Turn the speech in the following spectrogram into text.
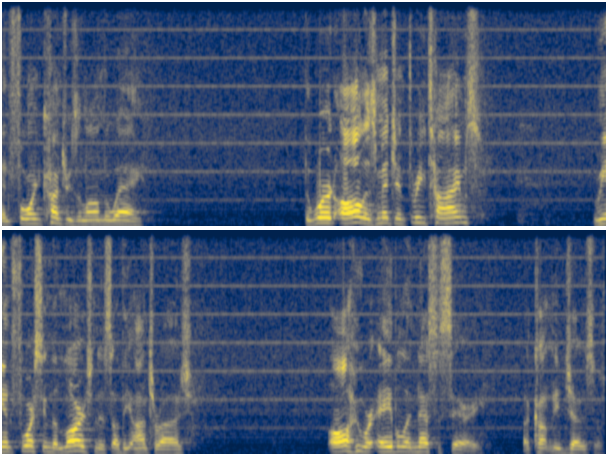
and foreign countries along the way. The word all is mentioned three times, reinforcing the largeness of the entourage. All who were able and necessary accompanied Joseph.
